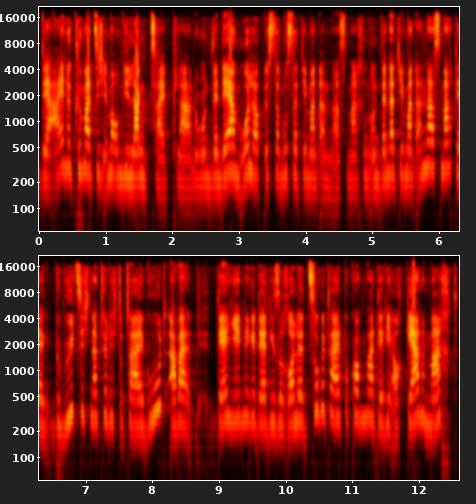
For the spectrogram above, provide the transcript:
der eine kümmert sich immer um die Langzeitplanung und wenn der im Urlaub ist, dann muss das jemand anders machen. Und wenn das jemand anders macht, der bemüht sich natürlich total gut, aber derjenige, der diese Rolle zugeteilt bekommen hat, der die auch gerne macht,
